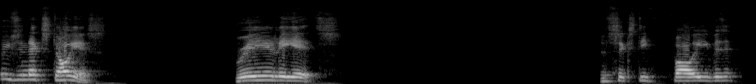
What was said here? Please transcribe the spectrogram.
Who's the next highest? Really, it's 65, is it?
